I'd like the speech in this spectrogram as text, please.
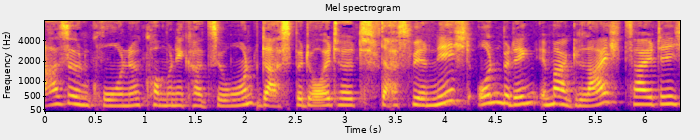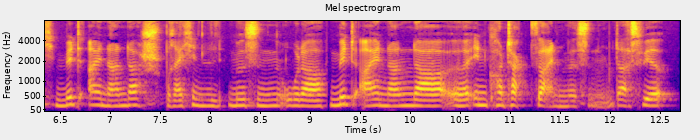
asynchrone Kommunikation. Das bedeutet, dass wir nicht unbedingt immer gleichzeitig miteinander sprechen müssen oder miteinander äh, in Kontakt sein müssen, dass wir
